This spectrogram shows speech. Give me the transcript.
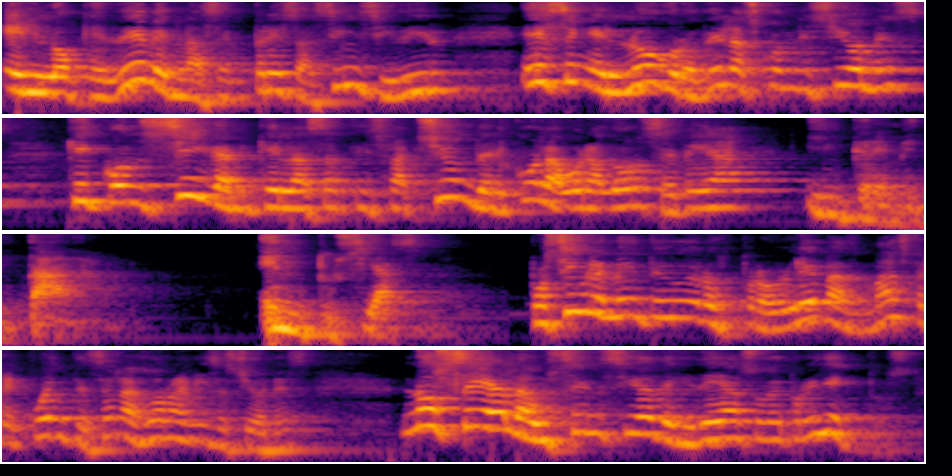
en lo que deben las empresas incidir es en el logro de las condiciones que consigan que la satisfacción del colaborador se vea incrementada. Entusiasmo. Posiblemente uno de los problemas más frecuentes en las organizaciones no sea la ausencia de ideas o de proyectos,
